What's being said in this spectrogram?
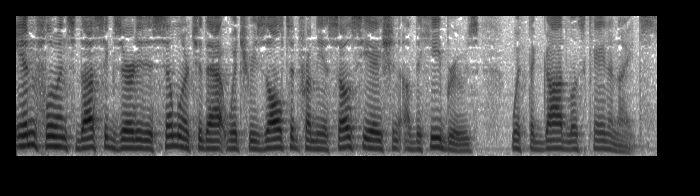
influence thus exerted is similar to that which resulted from the association of the Hebrews with the godless Canaanites.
